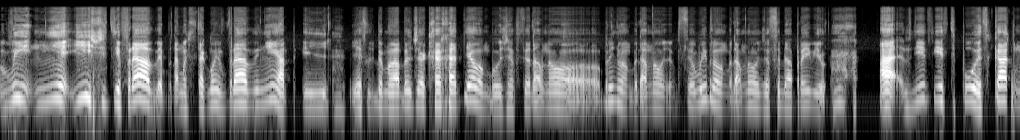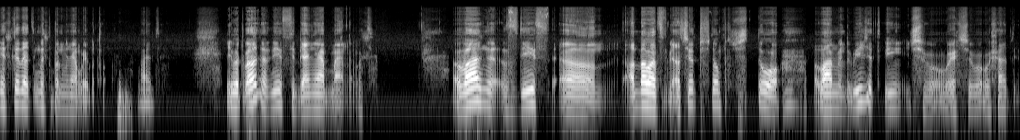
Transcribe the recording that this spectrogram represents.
вы не ищете фразы, потому что такой фразы нет, и если бы молодой человек хотел, он бы уже все равно принял, он бы давно уже все выбрал, он бы давно уже себя проявил. А здесь есть поиск, как мне сказать ему, чтобы меня выбрал, понимаете? И вот важно здесь себя не обманывать. Важно здесь э, отдавать себе отчет в том, что вами движет и чего вы, чего вы хотите.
